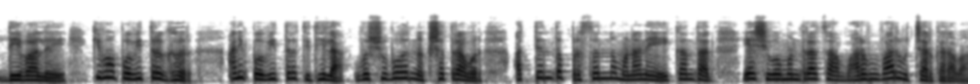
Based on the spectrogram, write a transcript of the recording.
देवालय किंवा पवित्र घर आणि पवित्र तिथीला व शुभ नक्षत्रावर अत्यंत प्रसन्न मनाने एकांतात या शिवमंत्राचा वारंवार उच्चार करावा.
